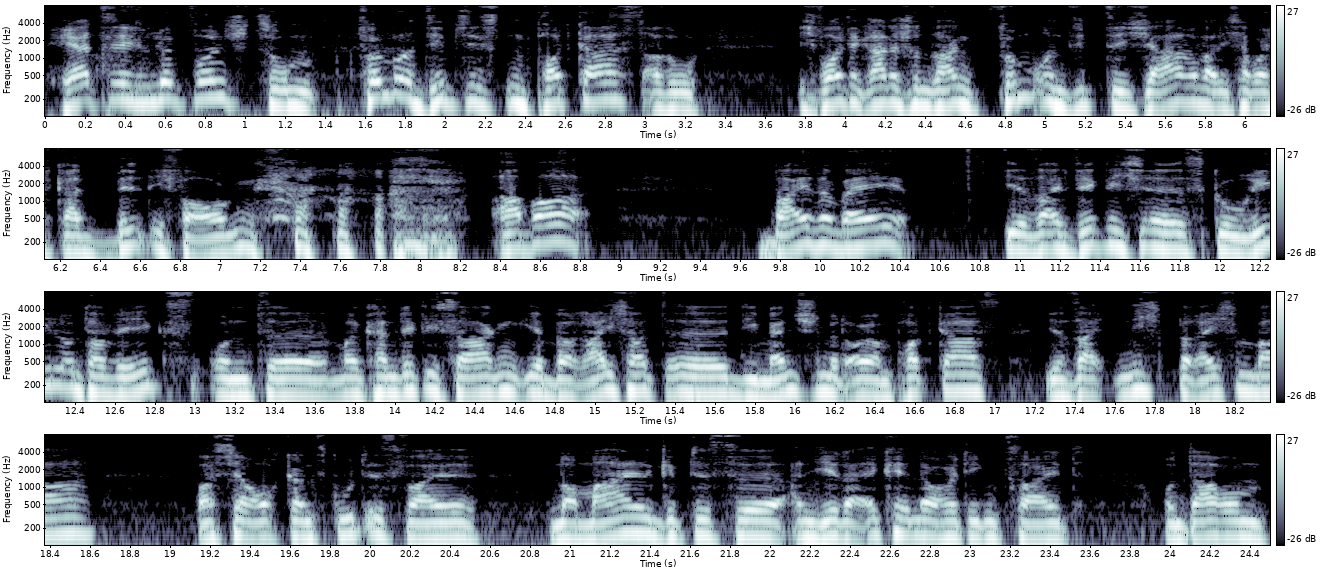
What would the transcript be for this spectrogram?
Herzlichen Glückwunsch zum 75. Podcast. Also ich wollte gerade schon sagen 75 Jahre, weil ich habe euch gerade bildlich vor Augen. Aber by the way, ihr seid wirklich äh, skurril unterwegs und äh, man kann wirklich sagen, ihr bereichert äh, die Menschen mit eurem Podcast. Ihr seid nicht berechenbar, was ja auch ganz gut ist, weil normal gibt es äh, an jeder Ecke in der heutigen Zeit und darum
